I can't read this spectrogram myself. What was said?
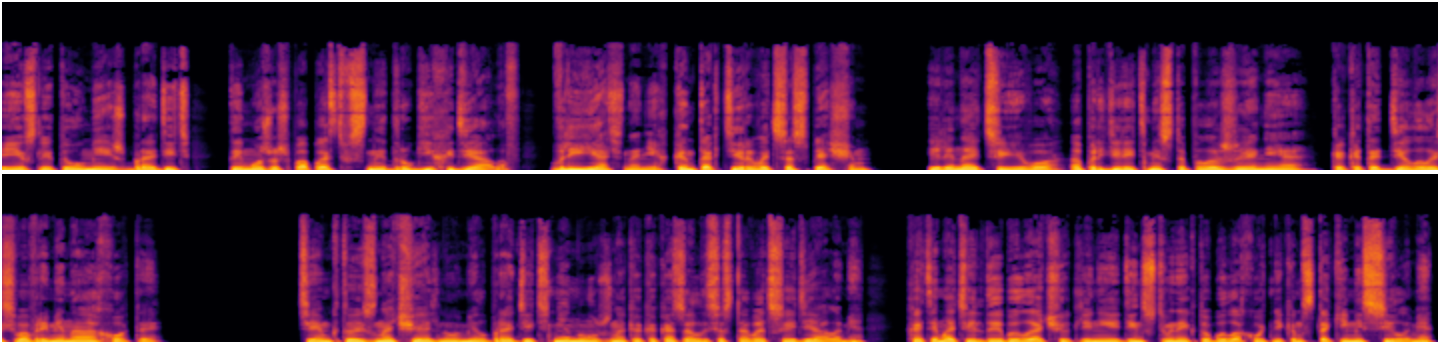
И если ты умеешь бродить, ты можешь попасть в сны других идеалов, влиять на них, контактировать со спящим. Или найти его, определить местоположение, как это делалось во времена охоты. Тем, кто изначально умел бродить, не нужно, как оказалось, оставаться идеалами — хотя Матильда и была чуть ли не единственной, кто был охотником с такими силами,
